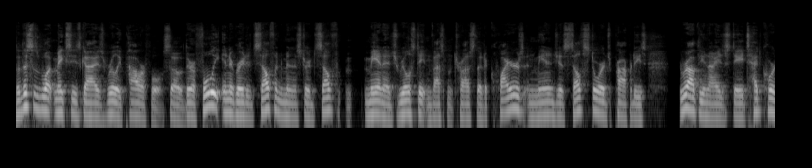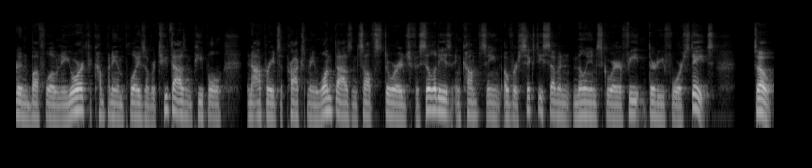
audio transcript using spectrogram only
So this is what makes these guys really powerful. So they're a fully integrated, self-administered, self-managed real estate investment trust that acquires and manages self-storage properties throughout the United States. Headquartered in Buffalo, New York, the company employs over 2,000 people and operates approximately 1,000 self storage facilities encompassing over 67 million square feet in 34 states. So,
